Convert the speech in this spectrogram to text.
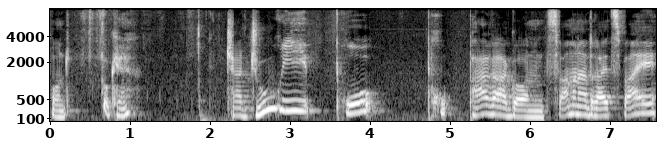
Und okay. Chajuri Pro Paragon, 2 Mana 3-2,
